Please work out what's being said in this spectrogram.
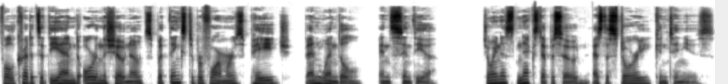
Full credits at the end or in the show notes, but thanks to performers Paige, Ben Wendell, and Cynthia. Join us next episode as the story continues.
